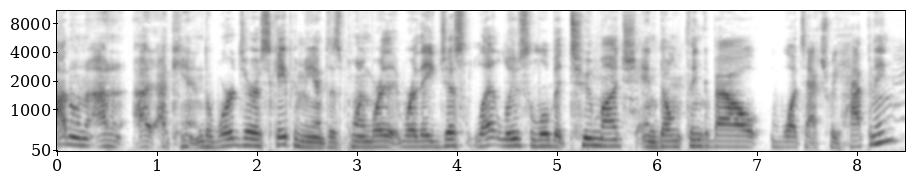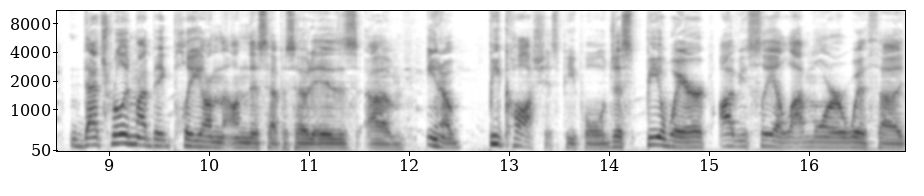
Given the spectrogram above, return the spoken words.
I don't know. I, I can't. The words are escaping me at this point, where they, where they just let loose a little bit too much and don't think about what's actually happening. That's really my big plea on on this episode. Is um, you know be cautious, people. Just be aware. Obviously, a lot more with uh,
